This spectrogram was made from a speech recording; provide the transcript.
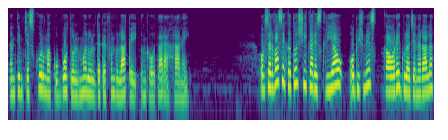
în timp ce scurmă cu botul mălul de pe fundul apei în căutarea hranei. Observase că toți cei care scriau obișnuiesc ca o regulă generală,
